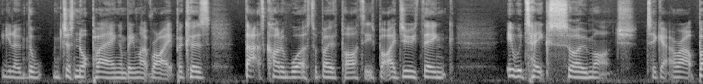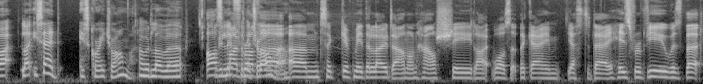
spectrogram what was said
you know, the just not playing and being like, right, because that's kind of worse for both parties. But I do think it would take so much to get her out. But like you said, it's great drama. I would love it. ask my brother um, to give me the lowdown on how she like was at the game yesterday. His review was that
